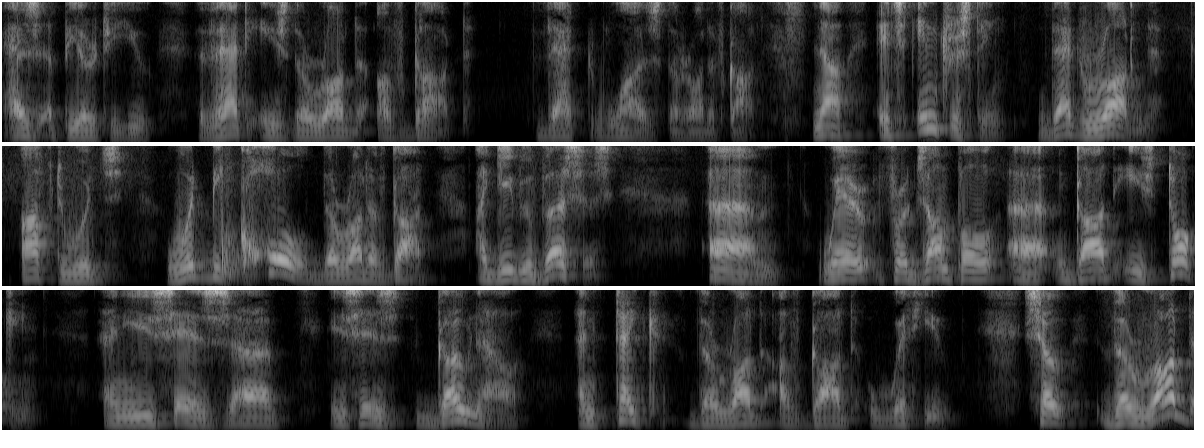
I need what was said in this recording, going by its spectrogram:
has appeared to you. That is the rod of God. That was the rod of God. Now, it's interesting that rod afterwards would be called the rod of God. I give you verses um, where, for example, uh, God is talking and he says, uh, he says, go now and take the rod of God with you. So the rod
